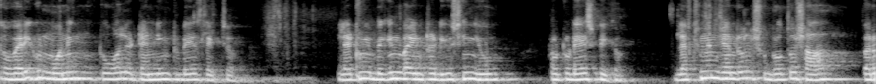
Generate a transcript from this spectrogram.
A very good morning to all attending today's lecture. Let me begin by introducing you to today's speaker, Lieutenant General Subrata Saha,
